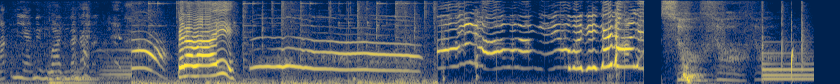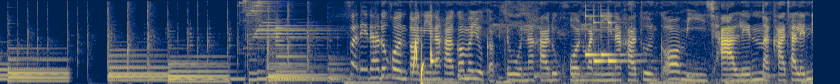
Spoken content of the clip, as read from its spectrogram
รักเมียหนึ่งวันนะคะ เป็นอะไรสวัสดีนะคะทุกคนตอนนี้นะคะก็มาอยู่กับจูนนะคะ ทุกคนวันนี้นะคะ จูนก็มีชาเลนจ์นะคะชาเลนจ์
